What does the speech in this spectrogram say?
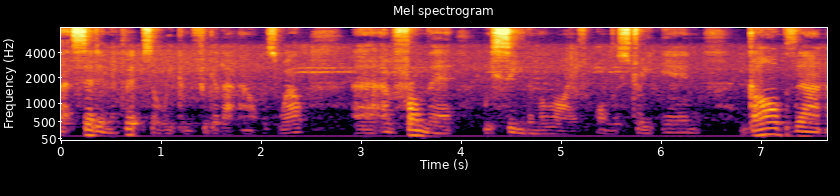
That's said in the clip, so we can figure that out as well. Uh, and from there, we see them arrive on the street in garb that,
